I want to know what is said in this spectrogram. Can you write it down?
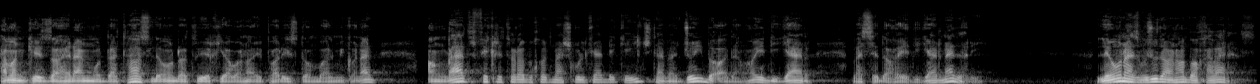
همان که ظاهرا مدت هاست لئون را توی خیابانهای پاریس دنبال می کند آنقدر فکر تو را به خود مشغول کرده که هیچ توجهی به آدمهای دیگر و صداهای دیگر نداری. لئون از وجود آنها باخبر است.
